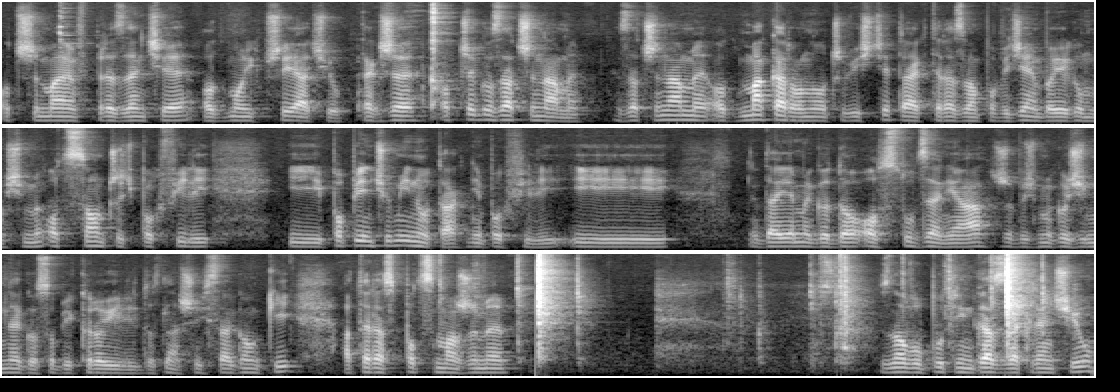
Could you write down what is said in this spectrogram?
otrzymałem w prezencie od moich przyjaciół. Także od czego zaczynamy? Zaczynamy od makaronu oczywiście, tak jak teraz Wam powiedziałem, bo jego musimy odsączyć po chwili i po 5 minutach, nie po chwili i dajemy go do ostudzenia, żebyśmy go zimnego sobie kroili do naszej sagonki. A teraz podsmażymy. Znowu Putin gaz zakręcił.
